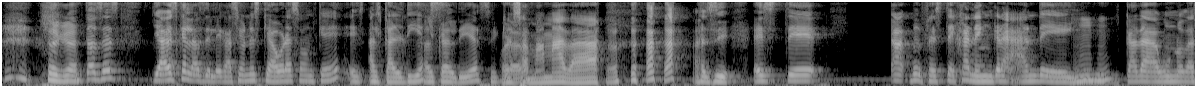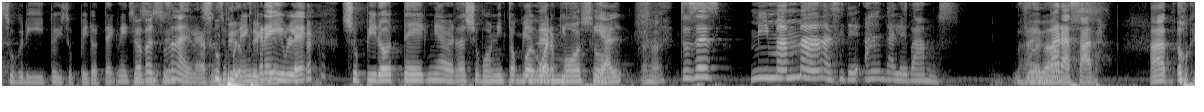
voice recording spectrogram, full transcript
Entonces, ya ves que las delegaciones que ahora son, ¿qué? Es alcaldías. Alcaldía, sí, O esa claro. mamada. Así. Este. festejan en grande y cada uno da su grito y su pirotecnia y Sí, todo. sí, Entonces sí. en la delegación Su se pone increíble. Su pirotecnia, ¿verdad? Su bonito Bien juego hermoso. artificial. Ajá. Entonces, mi mamá así de, ándale, vamos. Yo Ahí vamos. embarazada. Ah, ok.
